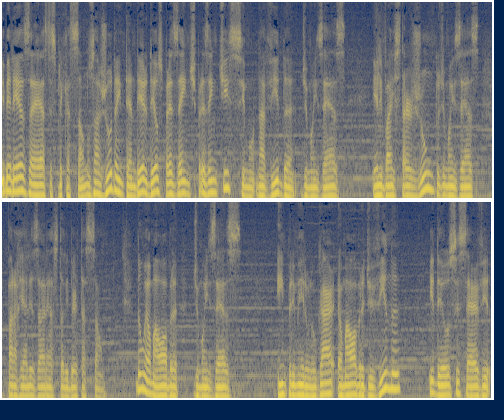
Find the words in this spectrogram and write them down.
Que beleza é esta explicação! Nos ajuda a entender Deus presente, presentíssimo na vida de Moisés. Ele vai estar junto de Moisés para realizar esta libertação. Não é uma obra de Moisés em primeiro lugar, é uma obra divina e Deus se serve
